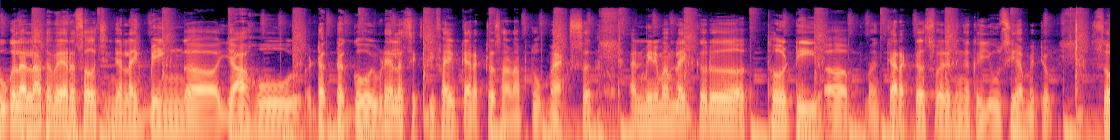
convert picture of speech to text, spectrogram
ഗൂഗിൾ അല്ലാത്ത വേറെ search engine like Bing Yahoo duck duck go ഇവിടെയെല്ലാം സിക്സ്റ്റി ഫൈവ് ക്യാരക്ടേഴ്സ് ആണ് up to max and minimum like ഒരു തേർട്ടി ക്യാരക്ടേഴ്സ് വരെ നിങ്ങൾക്ക് യൂസ് ചെയ്യാൻ പറ്റും. So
